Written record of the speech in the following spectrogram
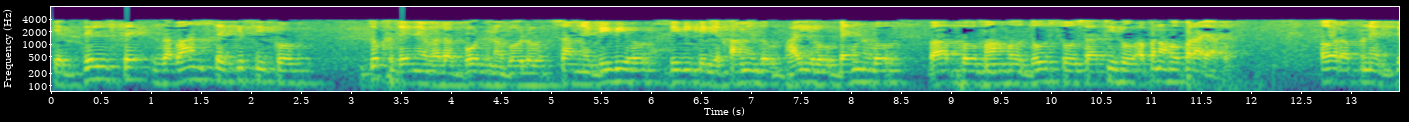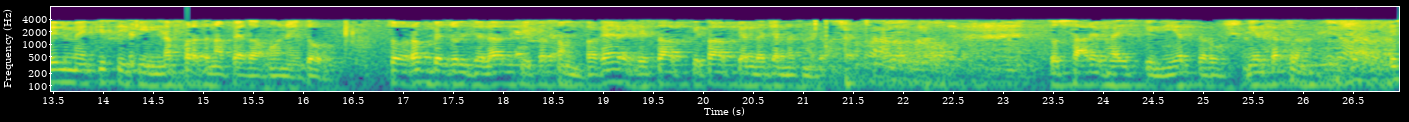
کہ دل سے، زبان سے کسی کو دکھ دینے والا بول نہ بولو، سامنے بیوی ہو، بیوی کے لیے خامد ہو، بھائی ہو، بہن ہو، باپ ہو، ماں ہو، دوست ہو، ساتھی ہو، اپنا ہو، پرایا ہو۔ اور اپنے دل میں کسی کی نفرت نہ پیدا ہونے دو۔ تو رب ذوالجلال کی قسم بغیر حساب کتاب کے اللہ جنت میں ڈال تو سارے بھائی اس کی نیت کرو، نیت کرتے نا؟ اس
